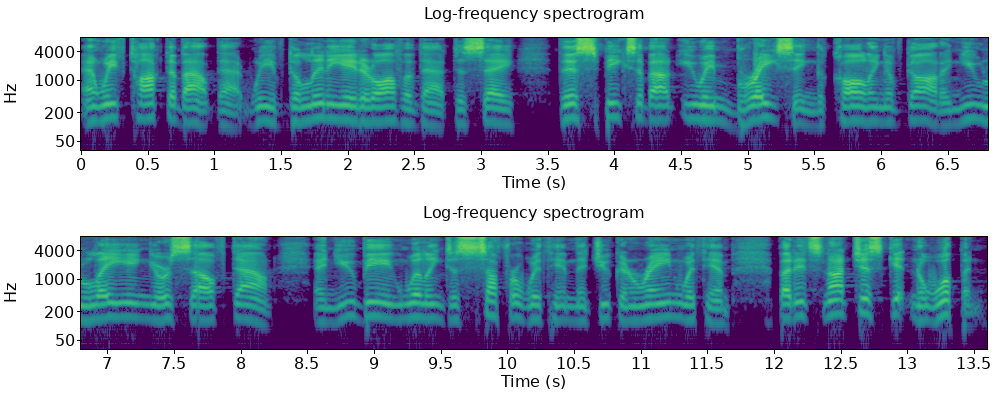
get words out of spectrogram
And we've talked about that. We've delineated off of that to say this speaks about you embracing the calling of God and you laying yourself down and you being willing to suffer with Him that you can reign with Him. But it's not just getting a whooping.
